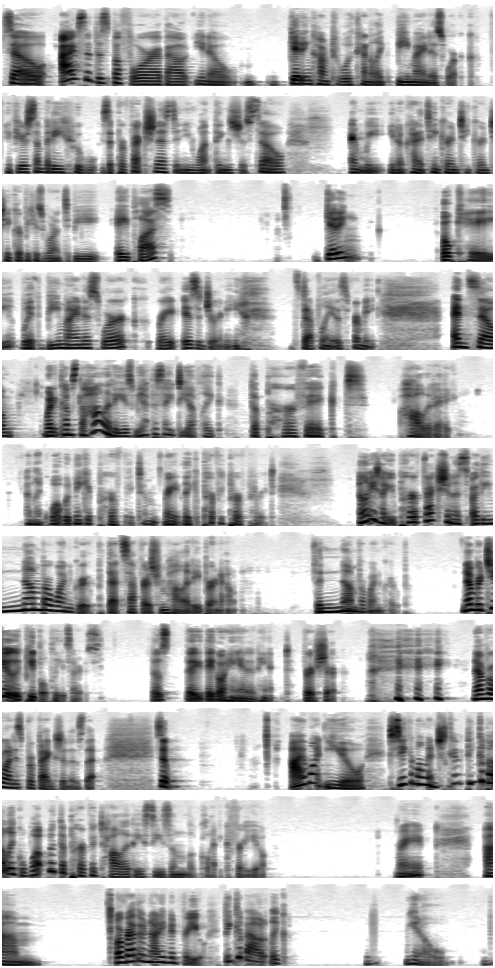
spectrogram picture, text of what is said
So I've said this before about, you know, getting comfortable with kind of like B minus work. If you're somebody who is a perfectionist and you want things just so, and we, you know, kind of tinker and tinker and tinker because we want it to be A plus, getting okay with B minus work, right, is a journey. it definitely is for me. And so when it comes to holidays, we have this idea of like the perfect holiday and like what would make it perfect, right? Like perfect, perfect, perfect. And let me tell you, perfectionists are the number one group that suffers from holiday burnout. The number one group. Number two is people pleasers. Those they, they go hand in hand for sure. number one is perfectionists though. So I want you to take a moment and just kind of think about like what would the perfect holiday season look like for you? Right? Um, or rather not even for you. Think about like you know,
